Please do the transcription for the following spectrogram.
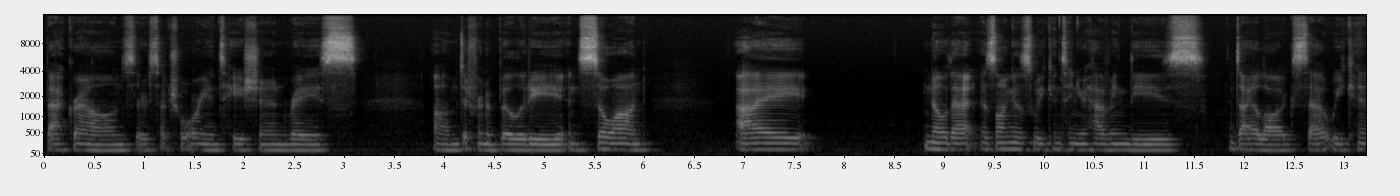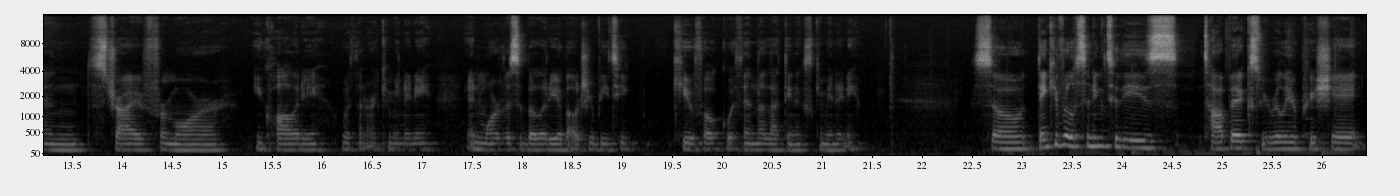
backgrounds, their sexual orientation, race, um, different ability, and so on, I know that as long as we continue having these dialogues, that we can strive for more equality within our community and more visibility of LGBTQ folk within the Latinx community. So, thank you for listening to these topics. We really appreciate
